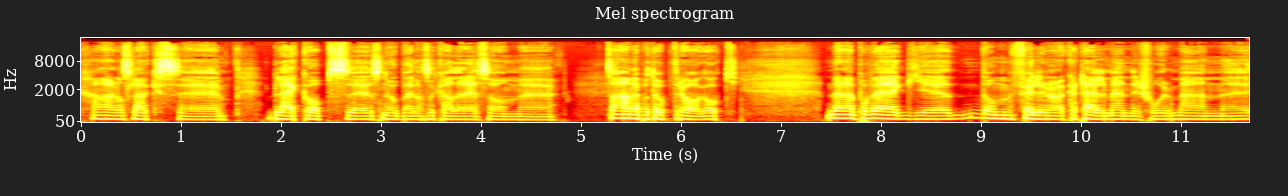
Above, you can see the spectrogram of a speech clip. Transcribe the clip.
Han är någon slags eh, Black Ops-snubbe eh, eller så kallar det som... Eh, så han är på ett uppdrag och när han är på väg, eh, de följer några kartellmänniskor men eh,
